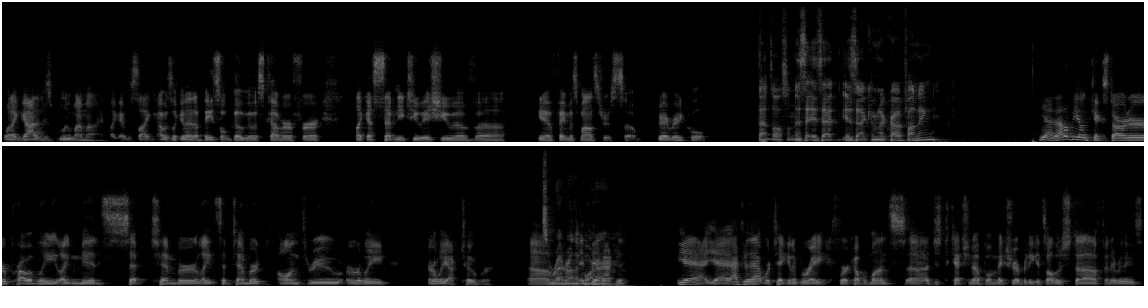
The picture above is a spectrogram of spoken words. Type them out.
when I got it, just blew my mind. Like I was like I was looking at a Basil Gogos cover for like a 72 issue of uh, you know famous monsters. So very very cool. That's awesome. Is is that is that coming to crowdfunding? Yeah, that'll be on Kickstarter probably like mid September, late September, on through early early October. Um, so right around the corner. After, yeah, yeah. After that, we're taking a break for a couple months, uh, just catching up on make sure everybody gets all their stuff and everything's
